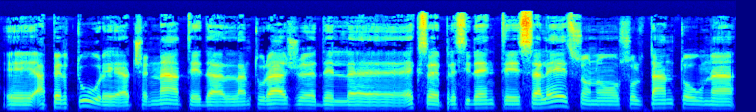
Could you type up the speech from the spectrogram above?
eh, aperture accennate dall'entourage dell'ex presidente Saleh sono soltanto una,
